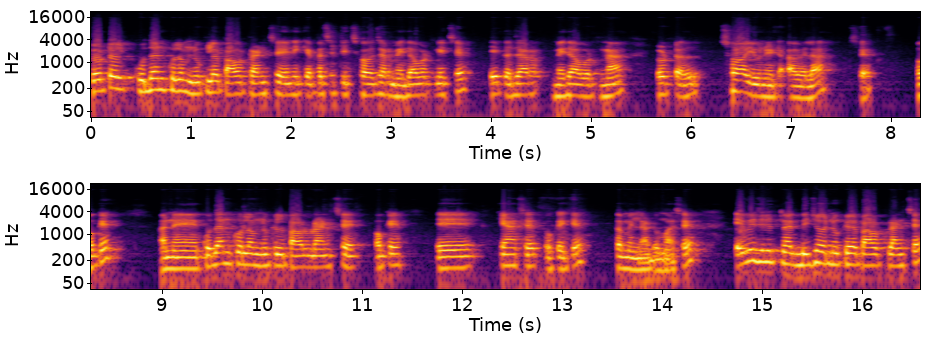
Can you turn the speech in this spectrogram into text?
Total Kudankulam nuclear power plant છે, એની કેપેસિટી છ હજાર મેગાવોટની છે, એક હજાર મેગાવોટના ટોટલ છ યુનિટ આવેલા છે. ઓકે અને કુદનકુલમ ન્યુક્લિયર પાવર પ્લાન્ટ છે ઓકે એ ક્યાં છે? તો કે કે તમિલનાડુમાં છે. એવી જ રીતનો એક બીજો ન્યુક્લિયર પાવર પ્લાન્ટ છે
